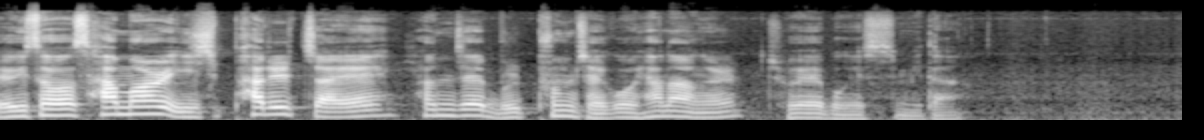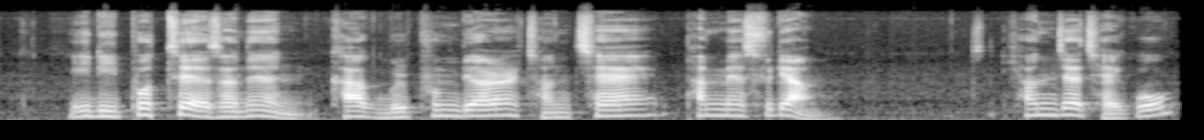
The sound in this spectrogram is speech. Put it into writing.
여기서 3월 28일자의 현재 물품 재고 현황을 조회해 보겠습니다. 이 리포트에서는 각 물품별 전체 판매 수량, 현재 재고,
